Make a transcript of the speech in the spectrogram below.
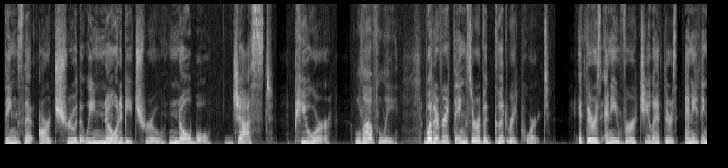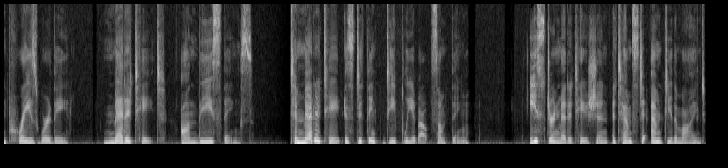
things that are true, that we know to be true, noble, just, pure, lovely, whatever things are of a good report. If there is any virtue and if there's anything praiseworthy, meditate on these things. To meditate is to think deeply about something. Eastern meditation attempts to empty the mind,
